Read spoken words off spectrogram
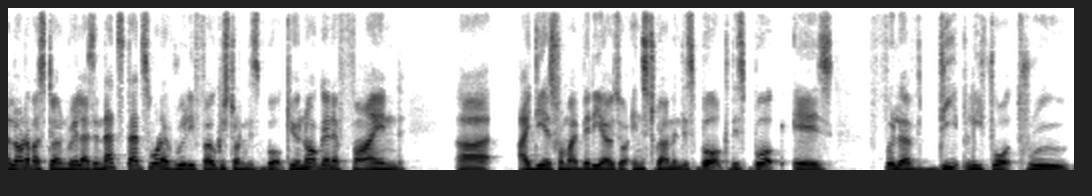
a lot of us don't realize. And that's that's what I've really focused on in this book. You're not going to find uh, ideas from my videos or Instagram in this book. This book is full of deeply thought through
